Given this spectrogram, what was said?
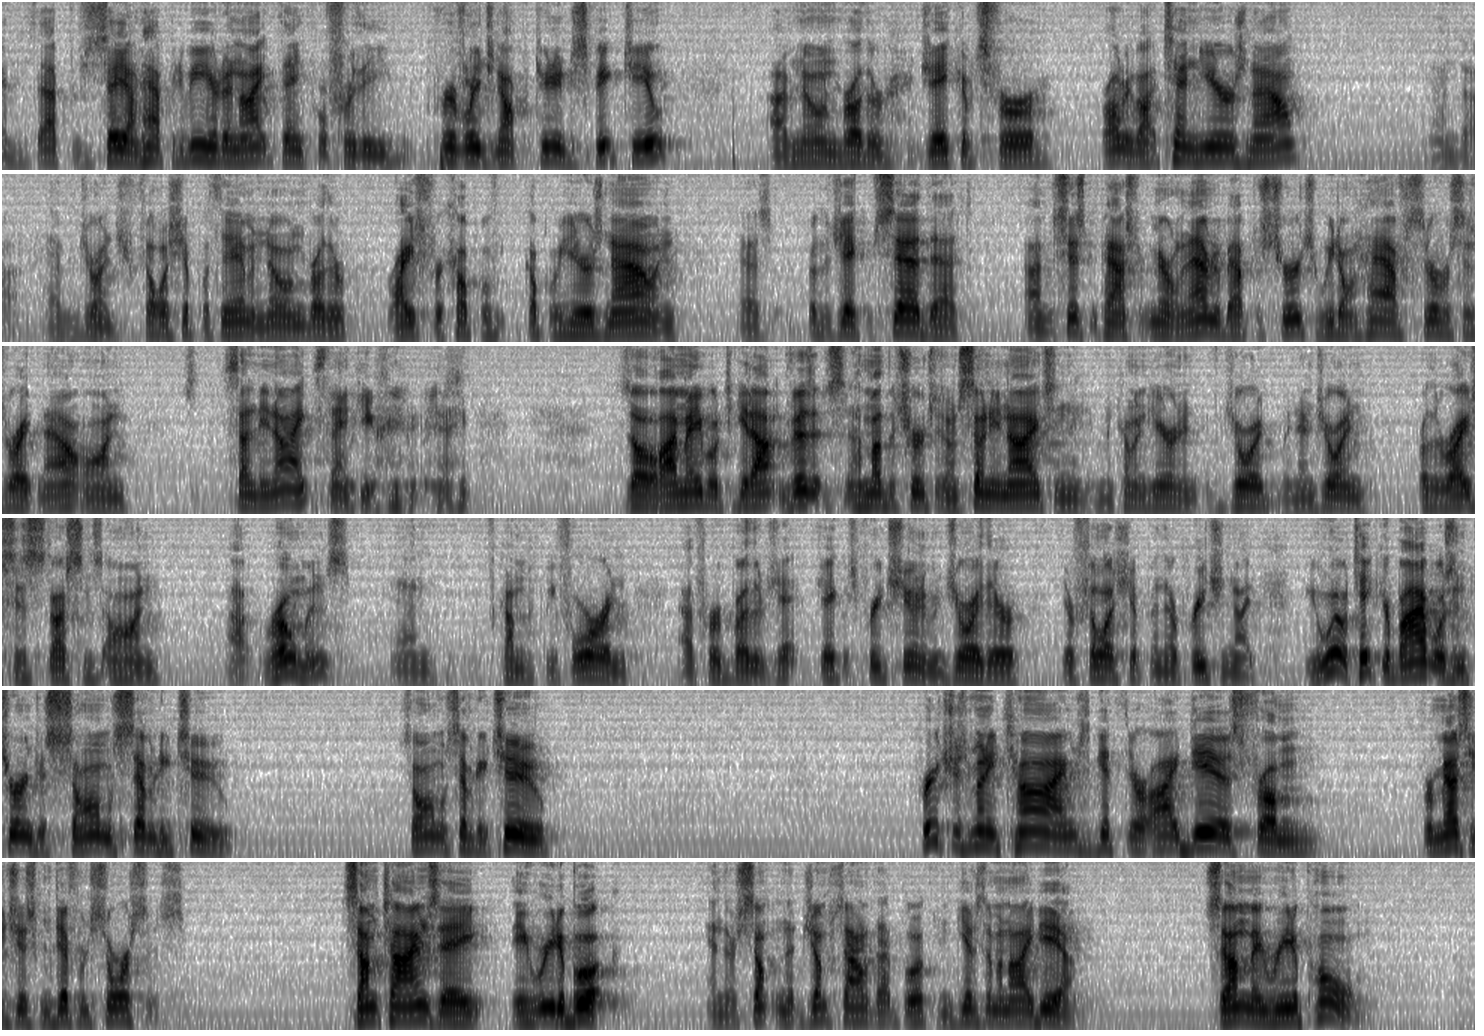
I have to say I'm happy to be here tonight. Thankful for the privilege and opportunity to speak to you. I've known Brother Jacobs for probably about 10 years now, and uh, have enjoyed fellowship with him and known Brother Rice for a couple of, couple of years now. And as Brother Jacobs said, that I'm assistant pastor at Maryland Avenue Baptist Church. We don't have services right now on Sunday nights. Thank you. so I'm able to get out and visit some other churches on Sunday nights and, and coming here and enjoyed been enjoying Brother Rice's lessons on uh, Romans, and I've come before and I've heard Brother J- Jacobs preach soon and enjoy their, their fellowship and their preaching night. If you will, take your Bibles and turn to Psalm 72. Psalm 72. Preachers many times get their ideas from, for messages from different sources. Sometimes they, they read a book, and there's something that jumps out of that book and gives them an idea. Some may read a poem.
